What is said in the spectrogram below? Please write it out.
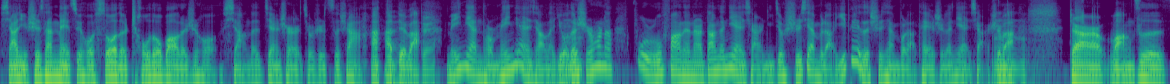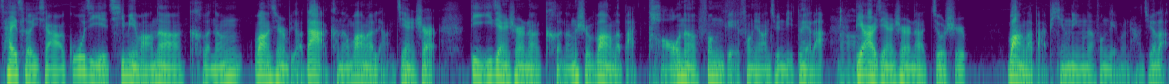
侠女十三妹最后所有的仇都报了之后想的件事儿就。是自杀，哈哈，对吧？对，没念头，没念想了。有的时候呢，不如放在那儿当个念想，你就实现不了，一辈子实现不了，它也是个念想，是吧？这儿妄自猜测一下，估计齐闵王呢，可能忘性比较大，可能忘了两件事儿。第一件事呢，可能是忘了把陶呢封给凤阳军李队了。第二件事呢，就是忘了把平陵呢封给孟尝君了。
